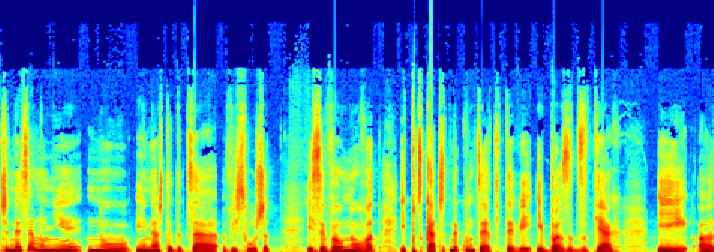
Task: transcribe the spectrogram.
че не само ние, но и нашите деца ви слушат и се вълнуват и подскачат на концертите ви и бързат за тях и а,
